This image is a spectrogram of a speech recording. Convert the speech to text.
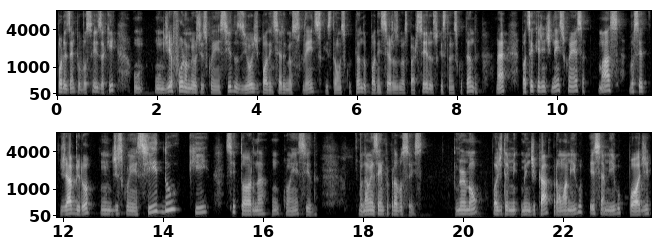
por exemplo, vocês aqui, um, um, dia foram meus desconhecidos e hoje podem ser meus clientes que estão escutando, podem ser os meus parceiros que estão escutando, né? Pode ser que a gente nem se conheça, mas você já virou um desconhecido que se torna um conhecido. Vou dar um exemplo para vocês. Meu irmão pode ter, me indicar para um amigo, esse amigo pode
